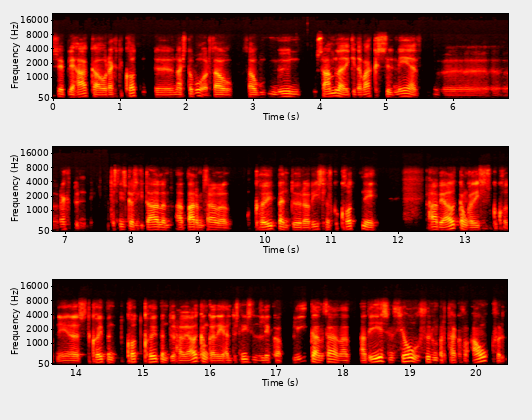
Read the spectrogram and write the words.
sefli haka og rekti kott uh, næsta vor, þá, þá mun samlægi geta vaksið með uh, rektunni. Þetta snýst kannski ekki aðalega að bara um það að kaupendur af íslensku kottni hafi aðgangað í íslensku kotni eða kaupend, kaupendur hafi aðgangað í heldur snýst þetta líka, líka um það að, að við sem þjóð þurfum bara að taka þá ákvörð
